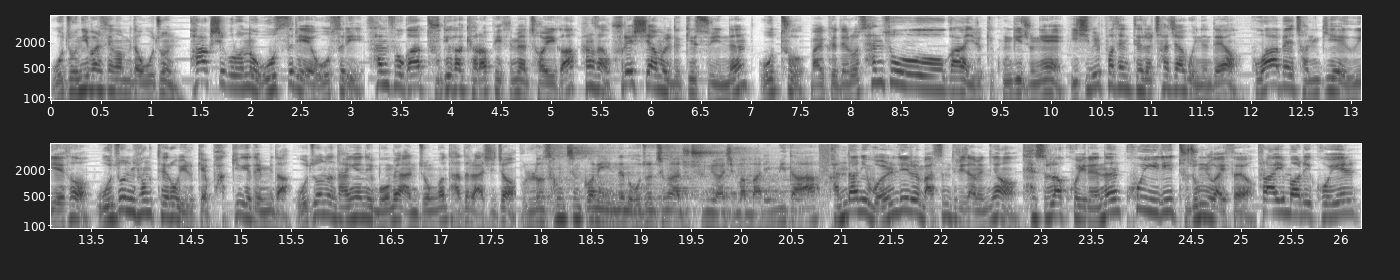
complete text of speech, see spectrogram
오존이 발생합니다 오존. 화학식으로는 O3예요 O3 산소가 두 개가 결합해 있으면 저희가 항상 fresh함을 느낄 수 있는 O2 말 그대로 산소가 이렇게 공기 중에 21%를 차지하고 있는데요. 고압의 전기에 의해서 오존 형태로 이렇게 바뀌게 됩니다. 오존은 당연히 몸에 안 좋은 건 다들 아시죠? 물론 성층권에 있는 오존층은 아주 중요하지만 말입니다. 간단히 원리를 말씀드리자면요. 테슬라 코일에는 코일이 두 종류가 있어요. primary 코일,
